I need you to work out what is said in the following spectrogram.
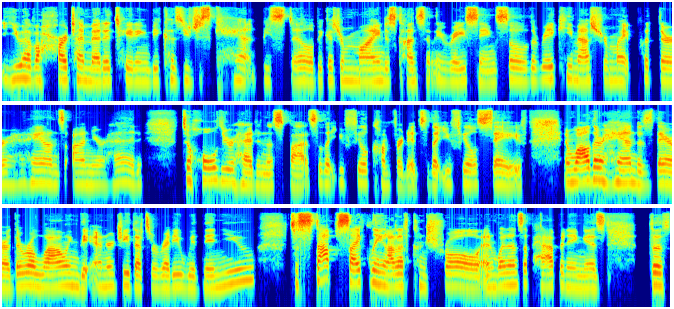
you have a hard time meditating because you just can't be still because your mind is constantly racing. So the Reiki master might put their hands on your head to hold your head in a spot so that you feel comforted, so that you feel safe. And while their hand is there, they're allowing the energy that's already within you to stop cycling out of control. And what ends up happening is the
